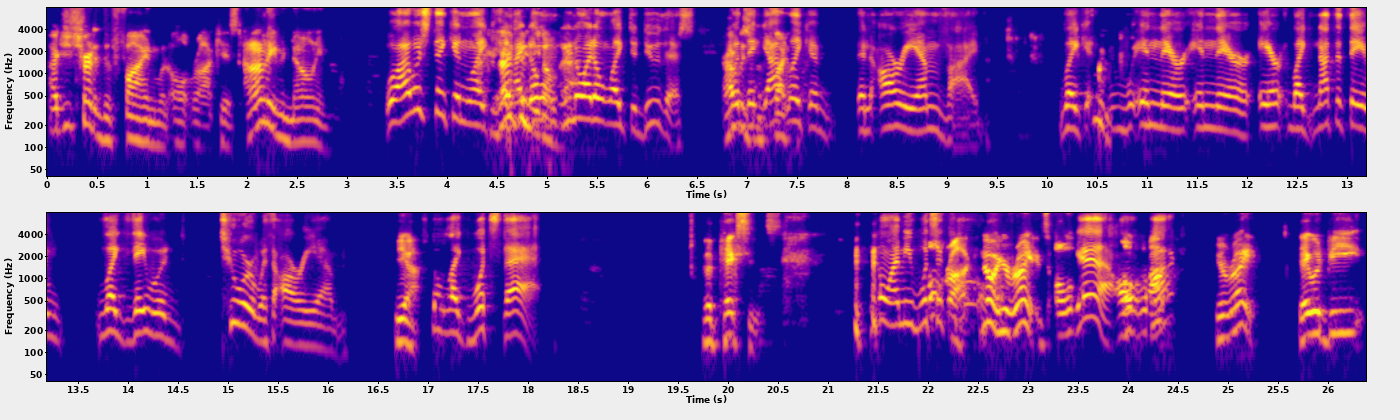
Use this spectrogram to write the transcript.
I just try to define what alt rock is. I don't even know anymore. Well, I was thinking like I don't, you know, I don't like to do this, I but they got like a an REM vibe, like Hmm. in their in their air, like not that they like they would tour with REM. yeah, So like, what's that? the Pixies. No, I mean, what's alt it rock. called? No, you're right. It's alt. yeah, alt alt rock. rock. You're right. They would be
